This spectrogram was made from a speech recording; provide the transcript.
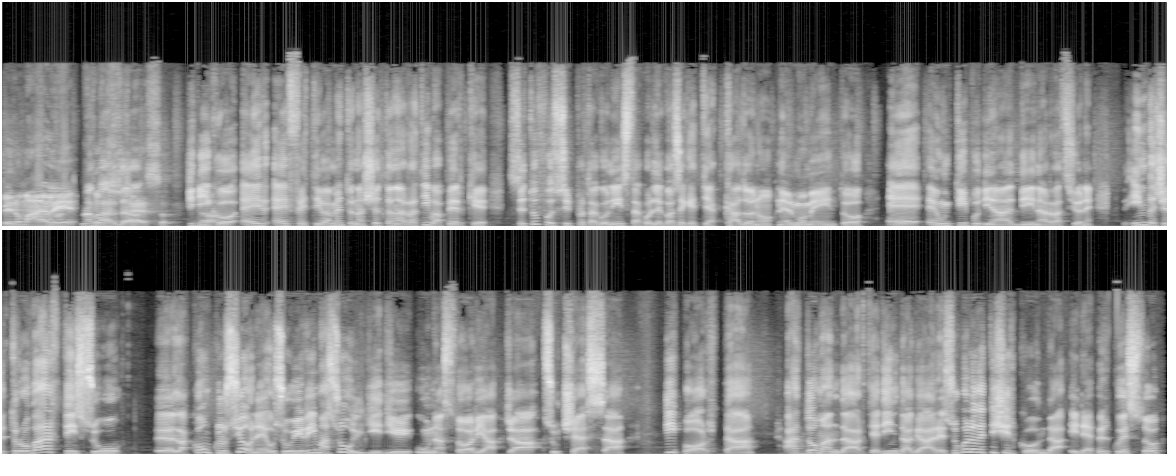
bene o male, Ma è guarda, successo. ti Però- dico, è, è effettivamente una scelta narrativa perché se tu fossi il protagonista con le cose che ti accadono nel momento, è, è un tipo di, di narrazione. Invece trovarti su eh, la conclusione o sui rimasugli di una storia già successa ti porta a domandarti, ad indagare su quello che ti circonda ed è per questo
